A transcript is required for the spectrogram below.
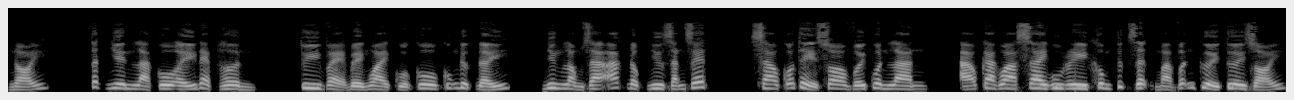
nói, tất nhiên là cô ấy đẹp hơn. Tuy vẻ bề ngoài của cô cũng được đấy, nhưng lòng dạ ác độc như rắn rết, sao có thể so với quân lan? Áo Kawasai Uri không tức giận mà vẫn cười tươi giói.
